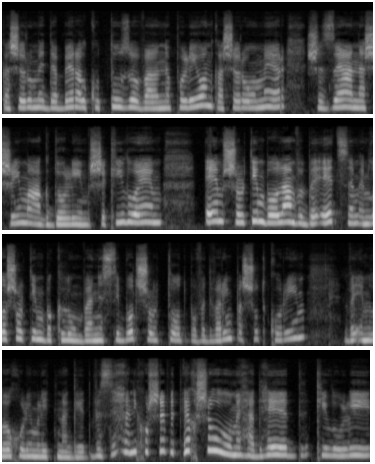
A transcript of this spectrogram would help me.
כאשר הוא מדבר על קוטוזו ועל נפוליאון, כאשר הוא אומר שזה האנשים הגדולים, שכאילו הם הם שולטים בעולם ובעצם הם לא שולטים בכלום והנסיבות שולטות בו ודברים פשוט קורים והם לא יכולים להתנגד. וזה אני חושבת איכשהו מהדהד כאילו לי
